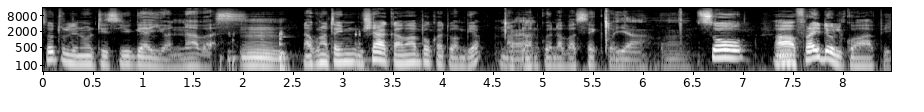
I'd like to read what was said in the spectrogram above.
So tulinotice you guy you are nervous. Mm. na kuna time ushakama hapo ukatuambia una plan kwenda vasecto yeah uh. so uh, friday ulikuwa wapi?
